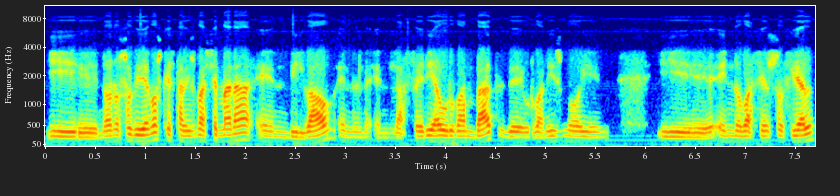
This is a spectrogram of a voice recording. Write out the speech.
y no nos olvidemos que esta misma semana en Bilbao, en, la feria Urban Bat de urbanismo y, e innovación social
